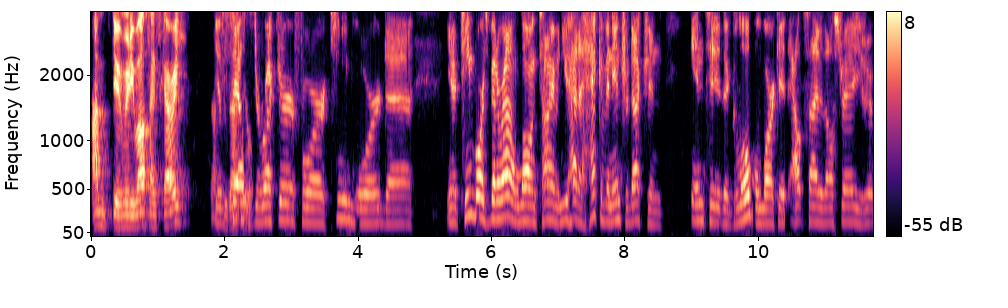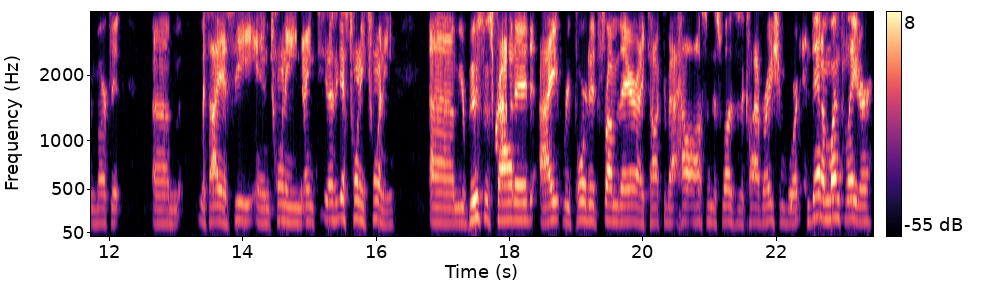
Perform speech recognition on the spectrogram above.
I'm doing really well, thanks, Gary. Not You're the sales director for Teamboard. Uh, you know, Teamboard's been around a long time, and you had a heck of an introduction into the global market outside of the Australian market um, with ISE in 2019, I guess 2020. Um, your booth was crowded. I reported from there. I talked about how awesome this was as a collaboration board. And then a month later,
